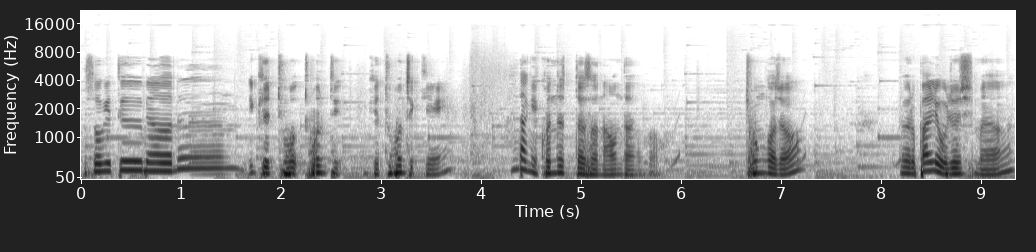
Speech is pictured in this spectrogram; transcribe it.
급속이 뜨면은 이렇게 두, 두 번째 이렇게 두 번째 게 한 단계 건너뛰어서 나온다는 거 좋은 거죠. 이거를 빨리 올려주시면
